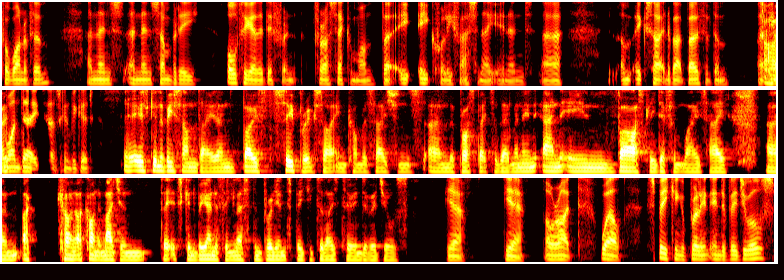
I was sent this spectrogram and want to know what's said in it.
for one of them, and then and then somebody altogether different for our second one, but e- equally fascinating, and uh, I'm excited about both of them uh, in one day. So that's going to be good. It is gonna be someday, and both super exciting conversations, um, the prospect of them, and in and in vastly different ways. Hey, um, I can't I can't imagine that it's going to be anything less than brilliant speaking to those two individuals. Yeah, yeah. All right. Well, speaking of brilliant individuals,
